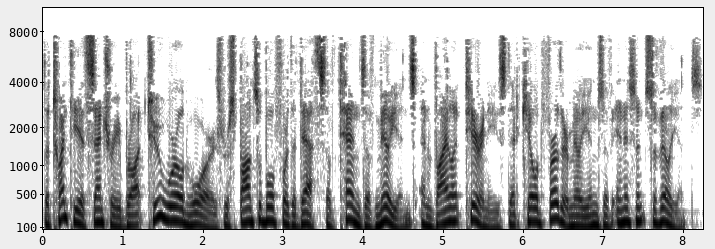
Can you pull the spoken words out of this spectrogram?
The 20th century brought two world wars responsible for the deaths of tens of millions and violent tyrannies that killed further millions of innocent civilians.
